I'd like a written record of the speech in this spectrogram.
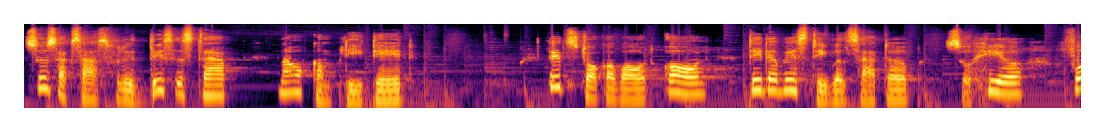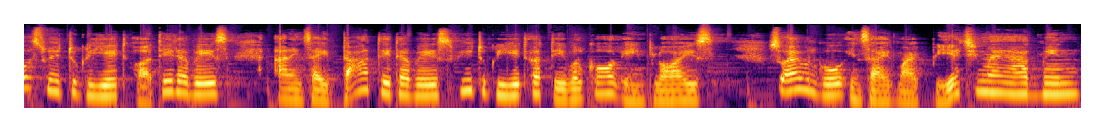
so successfully this step now completed. Let's talk about all database table setup. So here, first we need to create a database and inside that database, we need to create a table called employees. So I will go inside my phpMyAdmin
